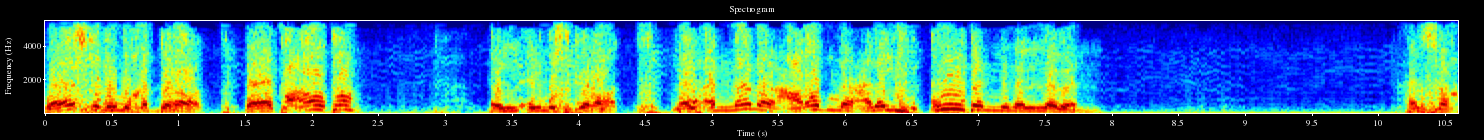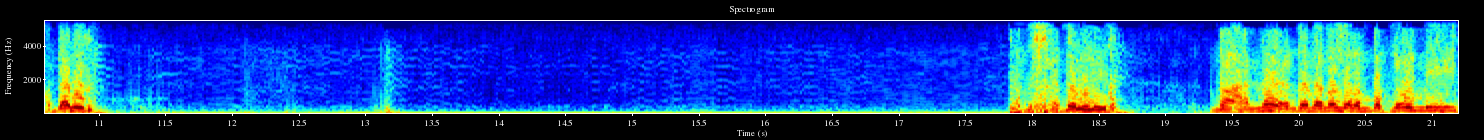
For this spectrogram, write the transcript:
ويشرب المخدرات ويتعاطى المسكرات. لو أننا عرضنا عليه كوبا من اللبن. هل سيقبله مش هيقبله ليه مع أنه عندما نزل من بطن امه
